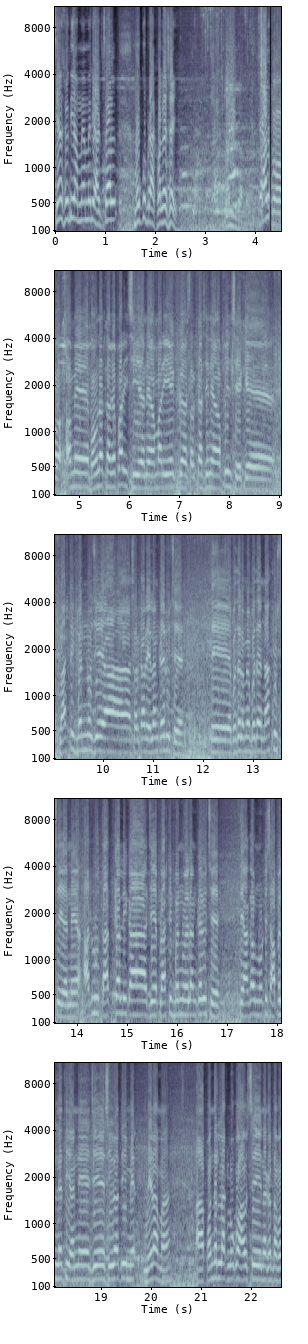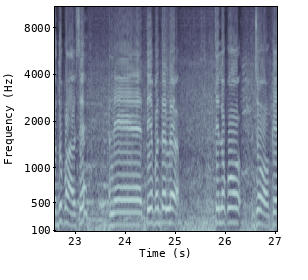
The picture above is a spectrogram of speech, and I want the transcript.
ત્યાં સુધી અમે અમારી હડતાલ મોકૂફ રાખવાના છે. ચાલો. અમે ભવનાથના વેપારી છીએ અને અમારી એક સરકારશ્રીને અપીલ છે કે પ્લાસ્ટિક બંધનું જે આ સરકારે એલાન કર્યું છે, તે બદલ અમે બધા નાખુશ છીએ અને આટલું તાત્કાલિક આ જે પ્લાસ્ટિક બંધનું એલાન કર્યું છે, તે અગાઉ નોટિસ આપેલ નથી અને જે શિવરાત્રી મેળામાં આ પંદર લાખ લોકો આવશે, એના કરતાં વધુ પણ આવશે અને તે બદલ તે લોકો જો કે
